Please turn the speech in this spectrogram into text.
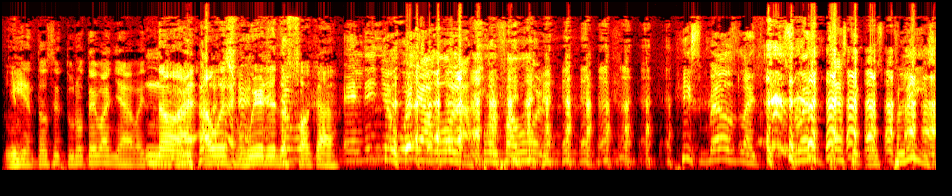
Y entonces tú no te bañabas. y No, I. I was weirded the fuck out. El niño huele a bola, por favor. He smells like sweaty testicles, please.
